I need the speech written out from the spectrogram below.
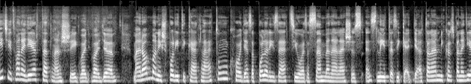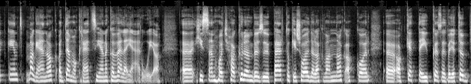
kicsit van egy értetlenség, vagy, vagy már abban is politikát látunk, hogy ez a polarizáció, ez a szembenállás, ez, ez létezik egyáltalán, miközben egyébként magának a demokráciának a velejárója. Hiszen, hogyha különböző pártok és oldalak vannak, akkor a kettejük között, vagy a több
